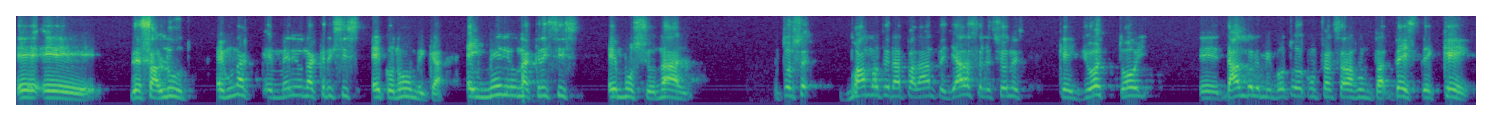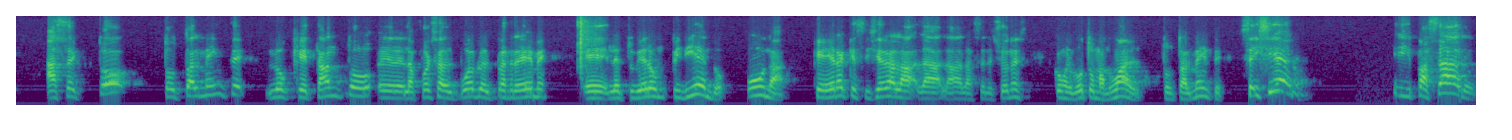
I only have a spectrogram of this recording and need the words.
eh, eh, de salud, en, una, en medio de una crisis económica, en medio de una crisis emocional. Entonces, vamos a tirar para adelante. Ya las elecciones que yo estoy eh, dándole mi voto de confianza a la Junta, desde que aceptó totalmente lo que tanto la Fuerza del Pueblo, el PRM, eh, le estuvieron pidiendo. Una, que era que se hiciera las elecciones con el voto manual, totalmente. Se hicieron y pasaron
